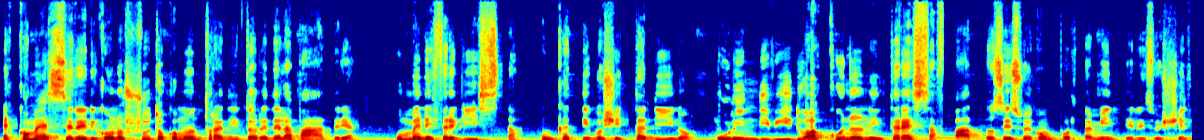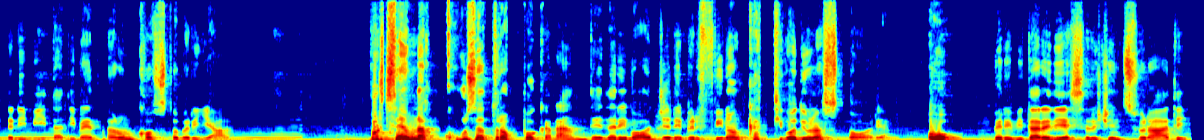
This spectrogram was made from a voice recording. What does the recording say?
È come essere riconosciuto come un traditore della patria, un menefreghista, un cattivo cittadino, un individuo a cui non interessa affatto se i suoi comportamenti e le sue scelte di vita diventano un costo per gli altri. Forse è un'accusa troppo grande da rivolgere perfino a un cattivo di una storia, o, per evitare di essere censurati,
